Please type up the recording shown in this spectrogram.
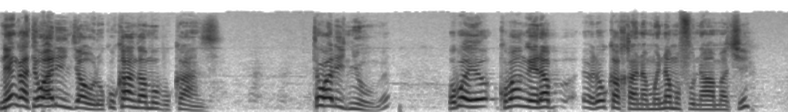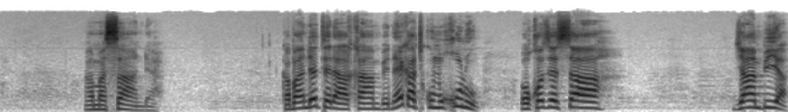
Naye nga tewali njawulo kukangamu bukanzi. Tewali nnyo oba kubanga era okakana mwenna mufuna amaki amasanda. Kabandetera akambe naye kati ku mukulu okozesa jambiya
